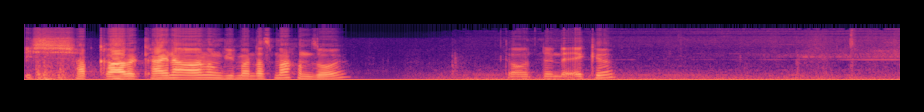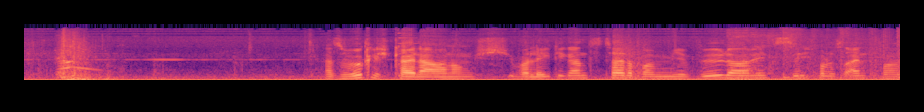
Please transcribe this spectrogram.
Ich habe gerade keine Ahnung, wie man das machen soll. Da unten in der Ecke. Also wirklich keine Ahnung. Ich überlege die ganze Zeit, aber mir will da nichts Sinnvolles einfallen.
